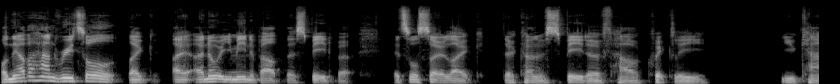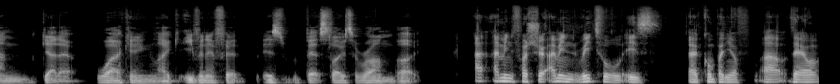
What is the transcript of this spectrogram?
on the other hand, Retool, like I, I know what you mean about the speed, but it's also like the kind of speed of how quickly you can get it working, like even if it is a bit slow to run. But I, I mean, for sure. I mean, Retool is a company of uh, there are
